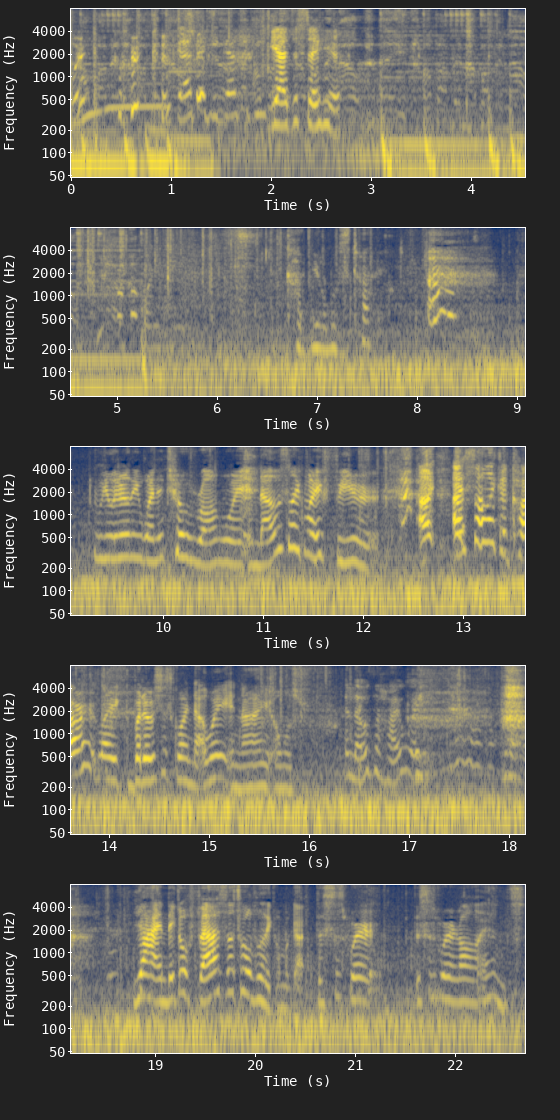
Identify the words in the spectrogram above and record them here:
we're we're good. Got it, you got it. Yeah, just stay here. God, we almost died. We literally went into a wrong way, and that was like my fear. I I saw like a car, like, but it was just going that way, and I almost. and that was the highway. Yeah, and they go fast. That's what I was like, oh my god, this is where, this is where it all ends.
